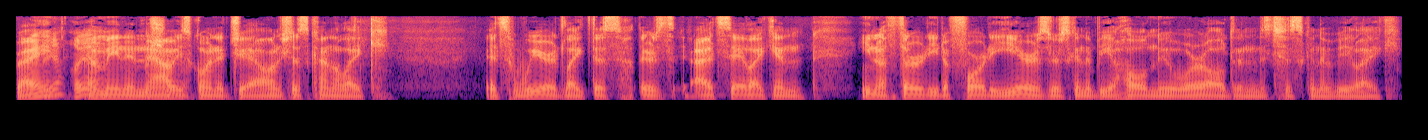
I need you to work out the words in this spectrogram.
right? Yeah, oh yeah, I mean, and now sure. he's going to jail, and it's just kind of like it's weird. Like this, there's, I'd say, like in you know, thirty to forty years, there's going to be a whole new world, and it's just going to be like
